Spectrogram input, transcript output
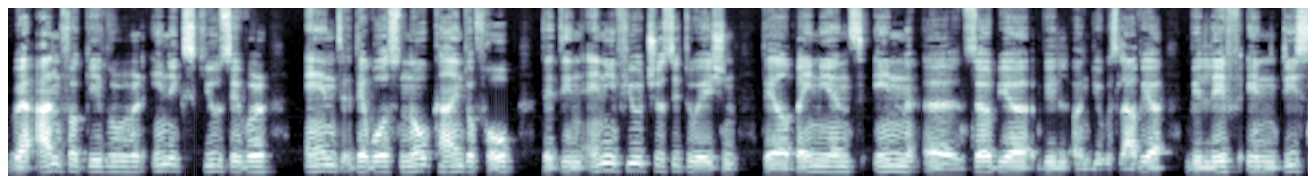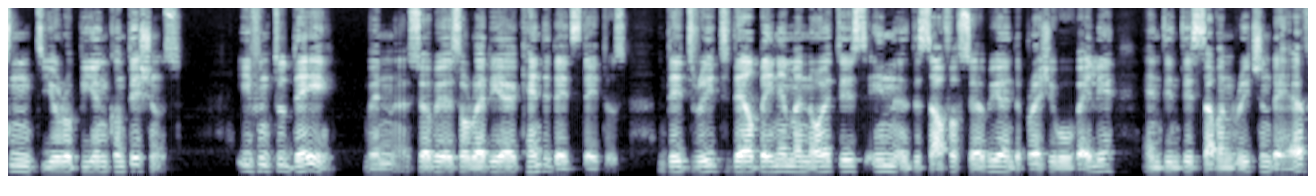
were unforgivable, inexcusable, and there was no kind of hope that in any future situation the Albanians in uh, Serbia will and Yugoslavia will live in decent European conditions. Even today, when Serbia is already a candidate status, they treat the Albanian minorities in the south of Serbia, in the Preševo Valley, and in this southern region they have.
